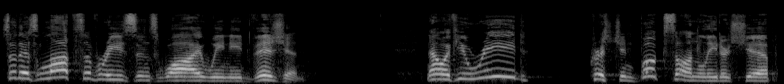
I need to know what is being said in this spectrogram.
So there's lots of reasons why we need vision. Now, if you read Christian books on leadership,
